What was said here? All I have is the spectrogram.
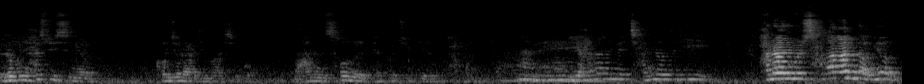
여러분이 할 수 있으면 거절하지 마시고 많은 선을 베풀 수 있기를 바랍니다. 아멘. 이 하나님의 자녀들이 하나님을 사랑한다면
